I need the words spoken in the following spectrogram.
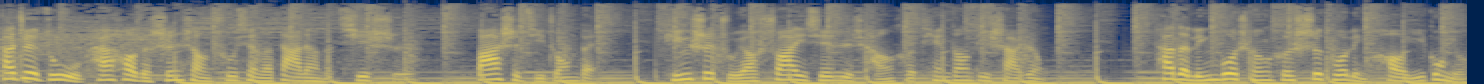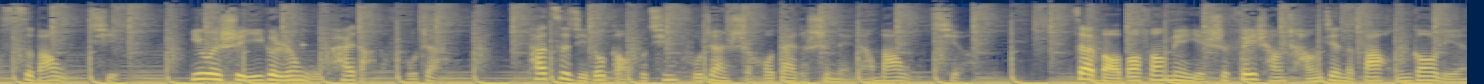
他这组五开号的身上出现了大量的七十八十级装备。平时主要刷一些日常和天罡地煞任务。他的凌波城和狮驼岭号一共有四把武器，因为是一个人五开打的服战，他自己都搞不清服战时候带的是哪两把武器了。在宝宝方面也是非常常见的八红高连、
